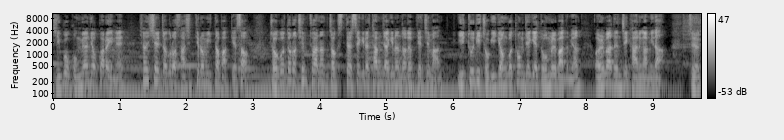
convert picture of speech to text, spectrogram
지구 공면 효과로 인해 현실적으로 40km 밖에서 저고도로 침투하는 적 스텔스기를 탐지하기는 어렵겠지만 E2D 조기 경보 통제기의 도움을 받으면 얼마든지 가능합니다. 즉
